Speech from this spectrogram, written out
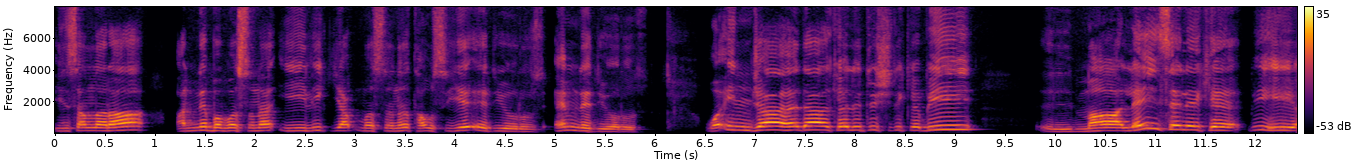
insanlara anne babasına iyilik yapmasını tavsiye ediyoruz, emrediyoruz. Ve in cahedake litüşrike bi ma leyse leke bihi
